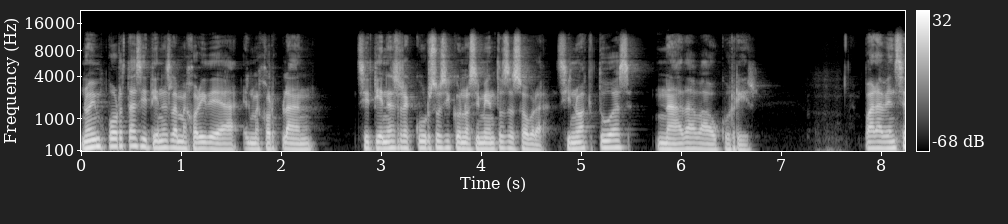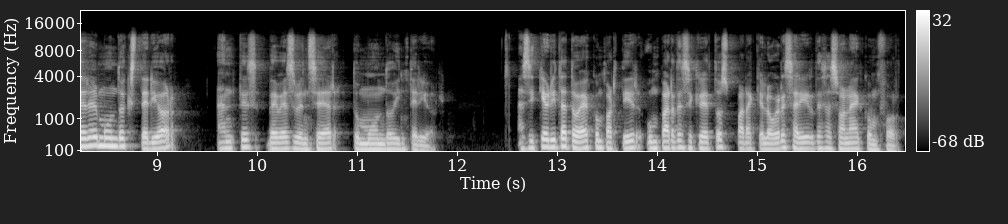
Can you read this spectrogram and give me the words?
No importa si tienes la mejor idea, el mejor plan, si tienes recursos y conocimientos de sobra, si no actúas, nada va a ocurrir. Para vencer el mundo exterior, antes debes vencer tu mundo interior. Así que ahorita te voy a compartir un par de secretos para que logres salir de esa zona de confort.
